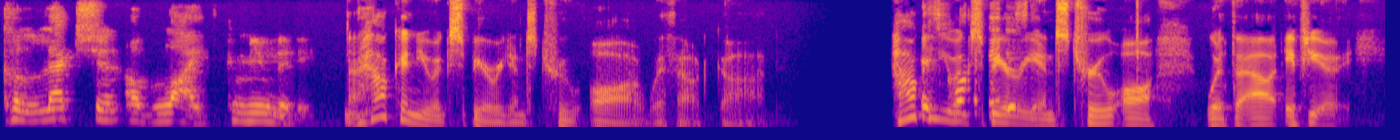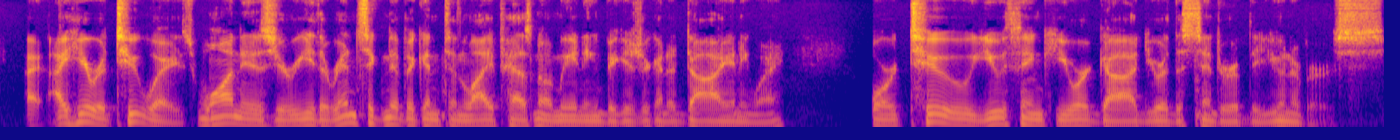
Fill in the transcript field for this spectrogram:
collection of life, community. Now, how can you experience true awe without God? How can it's you experience true awe without, if you, I, I hear it two ways. One is you're either insignificant and life has no meaning because you're going to die anyway, or two, you think you're God, you're the center of the universe.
